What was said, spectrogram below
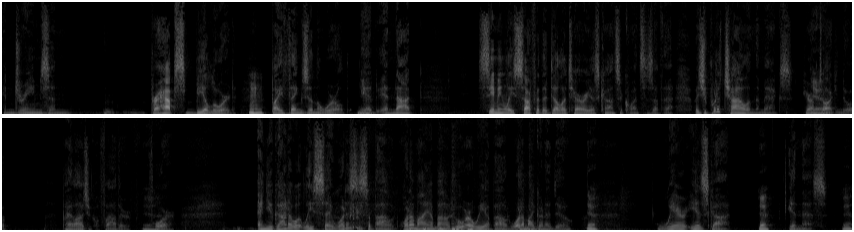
and dreams and perhaps be allured by things in the world and, and not seemingly suffer the deleterious consequences of that. But you put a child in the mix. Here I'm Yeah. talking to a biological father Yeah. four. And you got to at least say, what is this about? What am I about? Who are we about? What am I going to do? Yeah. Where is God Yeah. in this? Yeah.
